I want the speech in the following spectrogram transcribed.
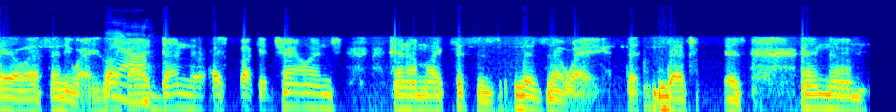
ALS anyway? Like Yeah. I had done the ice bucket challenge, and I'm like, this is there's no way that that's what it is, and um,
